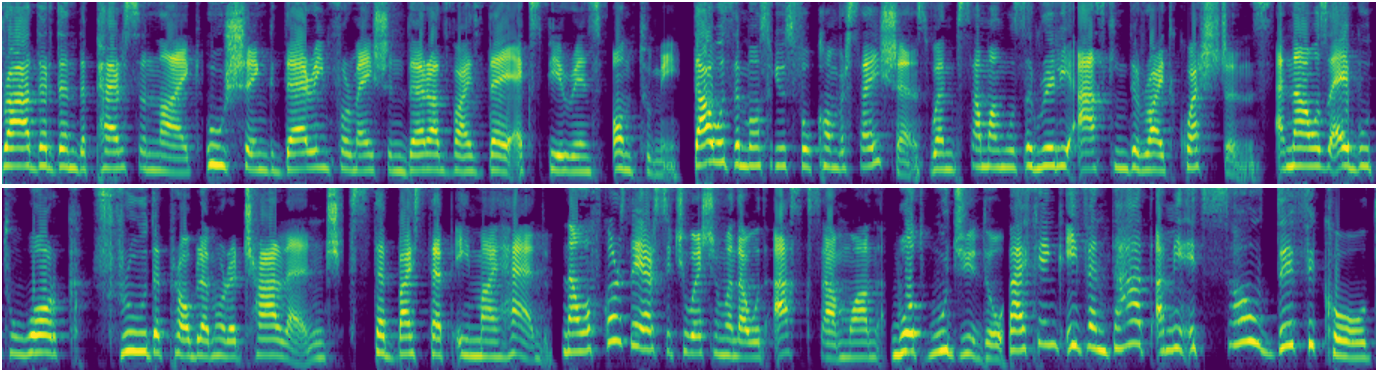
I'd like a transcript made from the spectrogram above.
rather than the person like pushing their information, their advice, their experience onto me. That was the most useful conversations when someone was really asking the right questions and I was able to work through the problem or a challenge step by step in my head. Now, of course, there are situations when I would ask someone, what would you do? But I think even even that, I mean, it's so difficult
